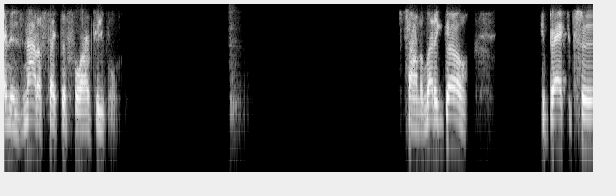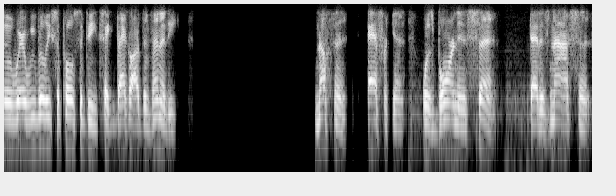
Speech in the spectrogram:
And is not effective for our people. Time to let it go. Get back to where we really supposed to be. Take back our divinity. Nothing African was born in sin. That is nonsense.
